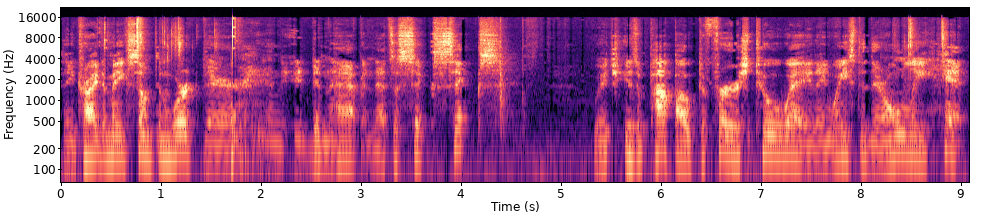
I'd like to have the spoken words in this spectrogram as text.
They tried to make something work there, and it didn't happen. That's a 6-6, which is a pop out to first, two away. They wasted their only hit,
